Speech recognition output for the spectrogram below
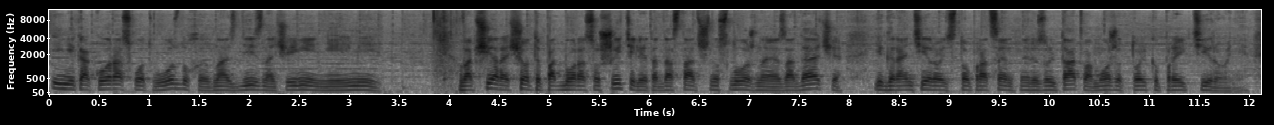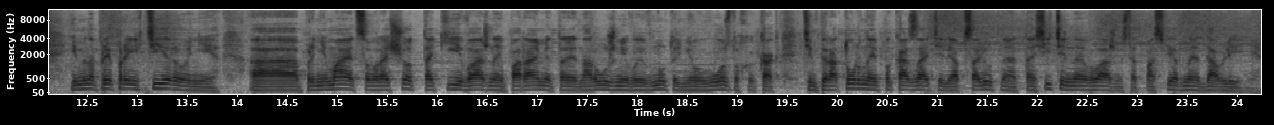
И никакой расход воздуха у нас здесь значения не имеет. Вообще расчеты подбора осушителей это достаточно сложная задача и гарантировать стопроцентный результат вам может только проектирование. Именно при проектировании э, принимаются в расчет такие важные параметры наружного и внутреннего воздуха, как температурные показатели, абсолютная относительная влажность, атмосферное давление.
